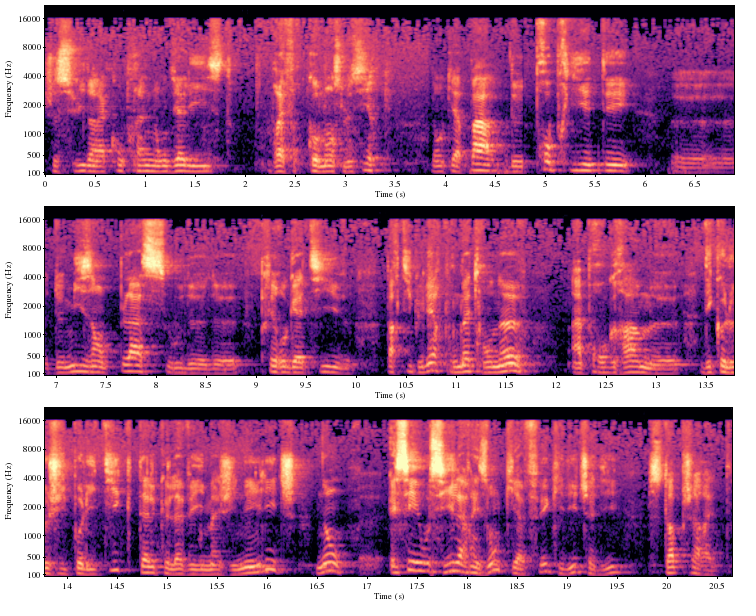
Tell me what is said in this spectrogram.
je suis dans la contrainte mondialiste. Bref, on commence le cirque. Donc il n'y a pas de propriété euh, de mise en place ou de, de prérogative particulière pour mettre en œuvre un programme euh, d'écologie politique tel que l'avait imaginé Illich. Non. Et c'est aussi la raison qui a fait qu'Illich a dit stop, j'arrête.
